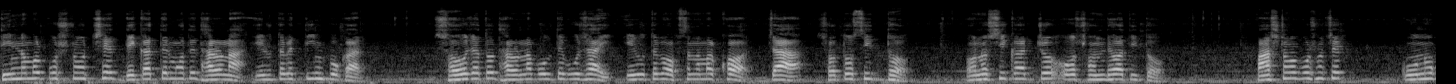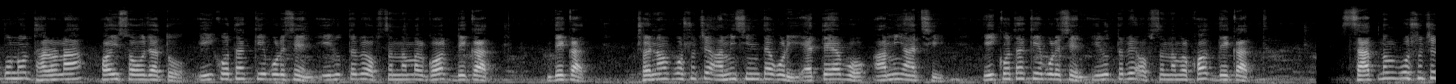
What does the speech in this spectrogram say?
তিন নম্বর প্রশ্ন হচ্ছে দেকাতের মতে ধারণা, এর উত্তরে তিন প্রকার। সহজাত ধারণা বলতে বোঝায়, এর উত্তরে অপশন নাম্বার খ, যা স্বতঃসিদ্ধ, অনস্বীকার্য ও সন্দেহাতীত। পাঁচ নম্বর প্রশ্ন হচ্ছে কোনো কোনো ধারণা হয় সহজাত। এই কথা কে বলেছেন? এর উত্তরে অপশান নাম্বার গ, ডেকাত। ডেকাত। ছয় নম্বর প্রশ্ন হচ্ছে, আমি চিন্তা করি, এতে যাব আমি আছি। এই কথা কে বলেছেন? এর উত্তরে অপশান নাম্বার খ, ডেকাত। সাত নম্বর প্রশ্ন হচ্ছে,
